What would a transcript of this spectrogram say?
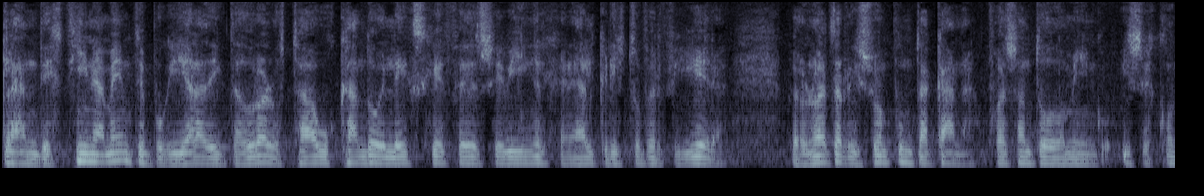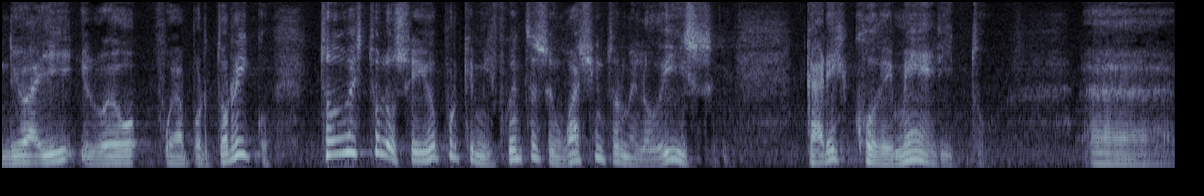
clandestinamente, porque ya la dictadura lo estaba buscando el ex jefe del SEBIN, el general Christopher Figuera, pero no aterrizó en Punta Cana, fue a Santo Domingo y se escondió ahí y luego fue a Puerto Rico. Todo esto lo sé yo porque mis fuentes en Washington me lo dicen. Carezco de mérito, eh,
